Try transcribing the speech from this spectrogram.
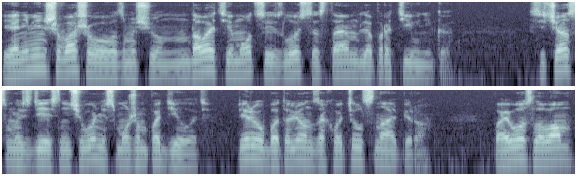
Я не меньше вашего возмущен, но давайте эмоции и злость оставим для противника. Сейчас мы здесь ничего не сможем поделать. Первый батальон захватил снайпера. По его словам,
